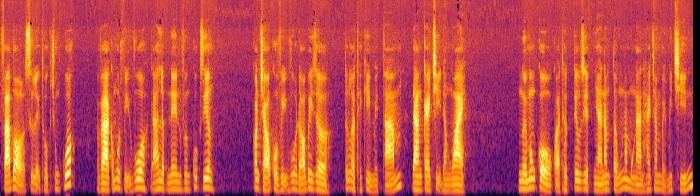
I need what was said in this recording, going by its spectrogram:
phá bỏ sự lệ thuộc Trung Quốc và có một vị vua đã lập nên vương quốc riêng. Con cháu của vị vua đó bây giờ, tức là thế kỷ 18, đang cai trị đằng ngoài. Người Mông Cổ quả thực tiêu diệt nhà Nam Tống năm 1279,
